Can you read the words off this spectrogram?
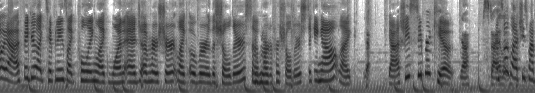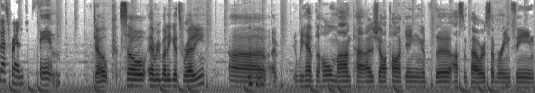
Oh yeah, I figure like Tiffany's like pulling like one edge of her shirt like over the shoulder, so Mhm. part of her shoulders sticking out. Like, Yeah. yeah, she's super cute. Yeah, I'm so glad she's my best friend. Same. Dope. So everybody gets ready. Uh, I, we have the whole montage, y'all talking. It's the Austin Powers submarine scene.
